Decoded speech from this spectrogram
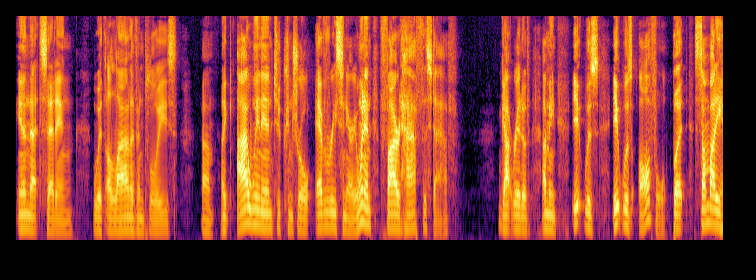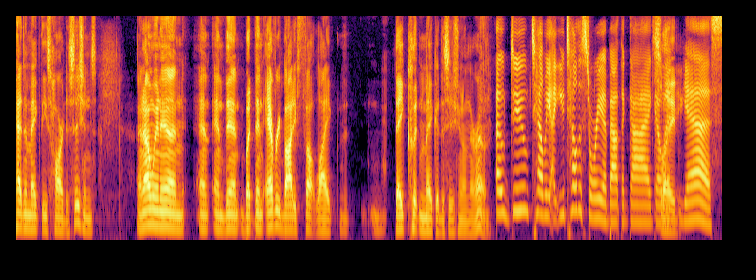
in that setting with a line of employees Um, like I went in to control every scenario. Went in, fired half the staff, got rid of. I mean, it was it was awful, but somebody had to make these hard decisions, and I went in and and then but then everybody felt like they couldn't make a decision on their own. Oh, do tell me. You tell the story about the guy going. Slade. Yes.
